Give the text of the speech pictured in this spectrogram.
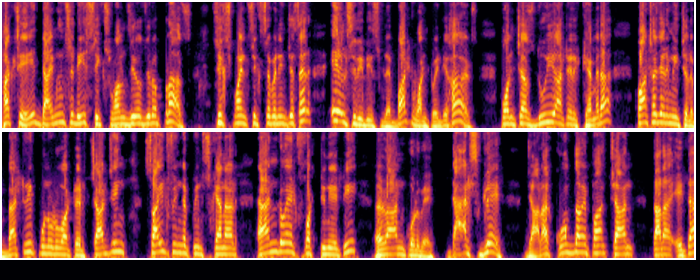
থাকছে Dimensity six one zero zero plus six point six seven ইঞ্চেসের LCD display but one twenty hertz পঞ্চাশ দুই আটের ক্যামেরা পাঁচ হাজার এমএচের ব্যাটারি, পনেরো ওয়াটের charging, side fingerprint scanner, Android fourteen এটি রান করবে। দ্যাটস গ্রেট যারা কম দামে পান চান, তারা এটা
